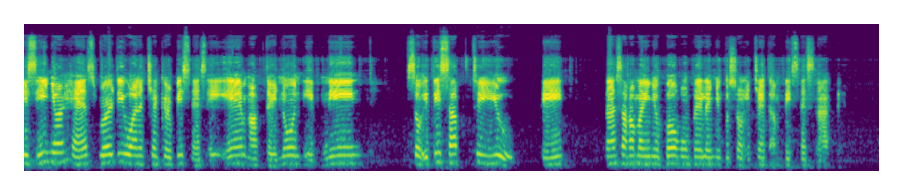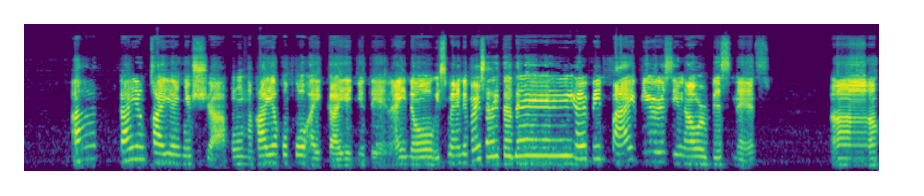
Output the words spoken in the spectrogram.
It's in your hands. Where do you want to check your business? AM, afternoon, evening. So, it is up to you. Okay? Nasa kamay niyo po kung kailan niyo gustong i-check ang business natin. At kayang-kaya nyo siya. Kung nakaya ko po, ay kaya nyo din. I know, it's my anniversary today. I've been five years in our business. Uh,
